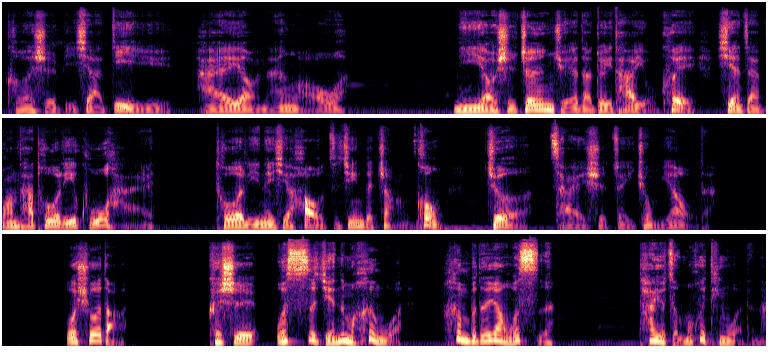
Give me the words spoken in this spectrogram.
可是比下地狱还要难熬啊！你要是真觉得对他有愧，现在帮他脱离苦海，脱离那些耗子精的掌控，这才是最重要的。我说道：“可是我四姐那么恨我，恨不得让我死，她又怎么会听我的呢？”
